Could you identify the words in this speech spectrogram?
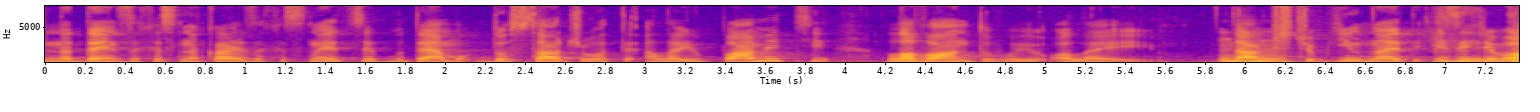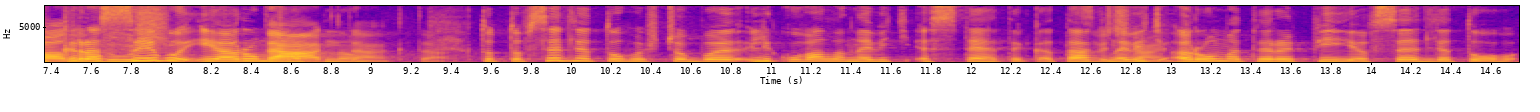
на день захисника і захисниці будемо досаджувати алею пам'яті лавандовою алеєю. Так, Мгм. щоб їм, знаєте, і зігрівало І красиво, душу. і ароматно. Так, так, так. Тобто все для того, щоб лікувала навіть естетика, так Звичайно. навіть ароматерапія, все для того.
